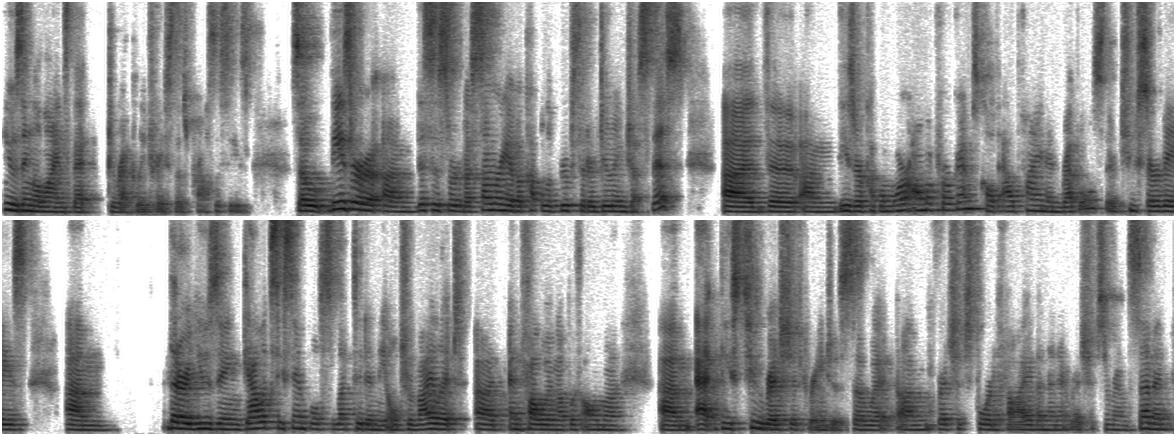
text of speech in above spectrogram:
using the lines that directly trace those processes. So these are, um, this is sort of a summary of a couple of groups that are doing just this. Uh, the, um, these are a couple more ALMA programs called Alpine and Rebels. They're two surveys um, that are using galaxy samples selected in the ultraviolet uh, and following up with ALMA um, at these two redshift ranges. So at um, redshifts four to five and then at redshifts around seven.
